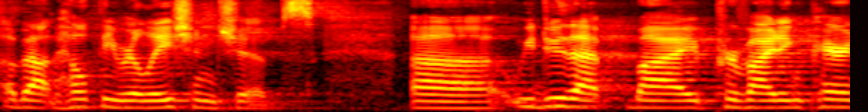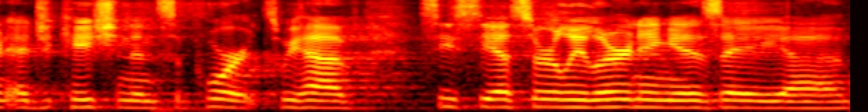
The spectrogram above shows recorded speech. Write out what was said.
about healthy relationships. Uh, we do that by providing parent education and supports. We have CCS Early Learning is a, uh,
